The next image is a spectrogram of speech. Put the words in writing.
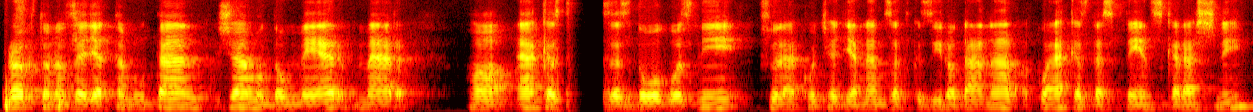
Rögtön az egyetem után, és elmondom miért, mert ha elkezdesz dolgozni, főleg, hogyha egy ilyen nemzetközi irodánál, akkor elkezdesz pénzt keresni,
